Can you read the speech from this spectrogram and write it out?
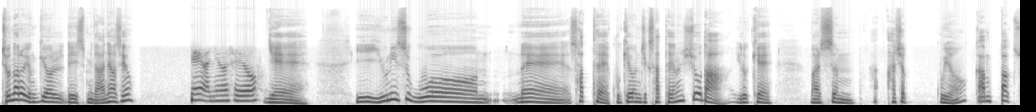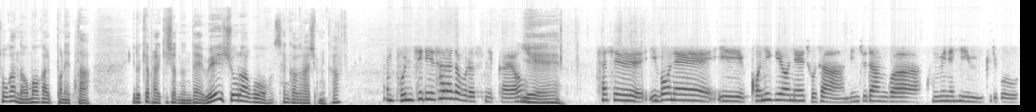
전화로 연결돼 있습니다. 안녕하세요. 네, 안녕하세요. 예. 이 윤희숙 의원의 사퇴, 국회의원직 사퇴는 쇼다. 이렇게 말씀하셨고, 했고요. 깜빡 속아 넘어갈 뻔했다. 이렇게 밝히셨는데 왜 쇼라고 생각을 하십니까? 본질이 사라져 버렸으니까요. 예. 사실 이번에 이 권익위원회 조사, 민주당과 국민의힘 그리고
